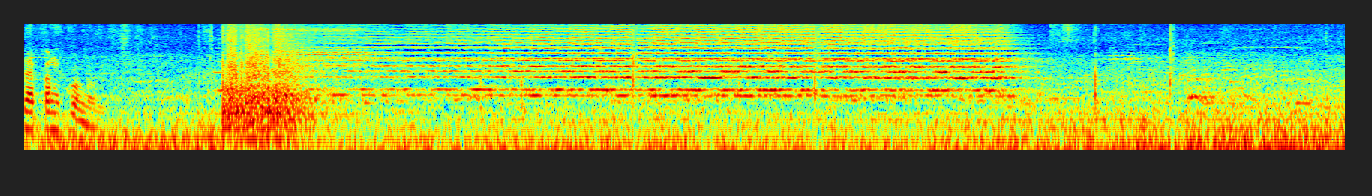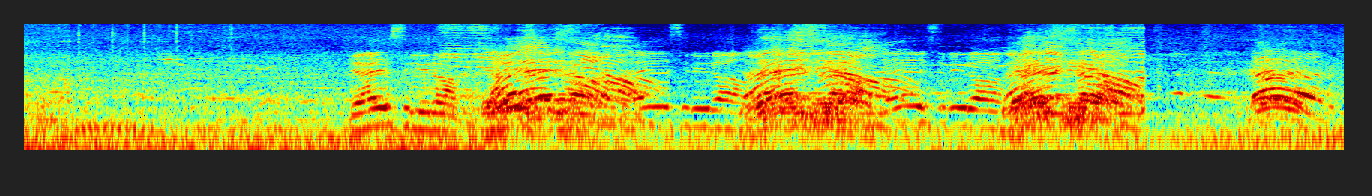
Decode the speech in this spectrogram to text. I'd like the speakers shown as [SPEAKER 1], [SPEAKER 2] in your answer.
[SPEAKER 1] కూర్చొని
[SPEAKER 2] చెప్పనుకున్నాను
[SPEAKER 1] జై శ్రీరామ్. జై శ్రీరామ్. జై శ్రీరామ్. జై శ్రీరామ్.
[SPEAKER 3] భారత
